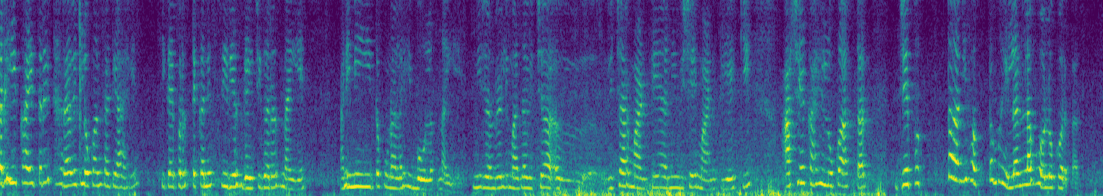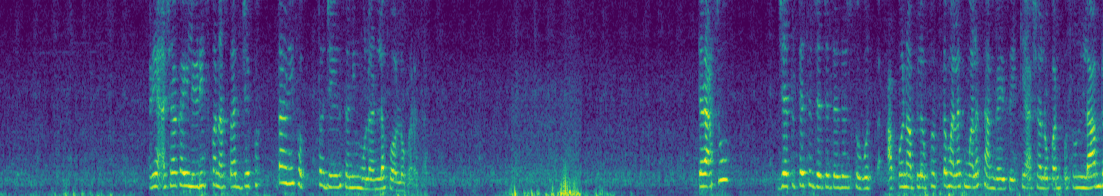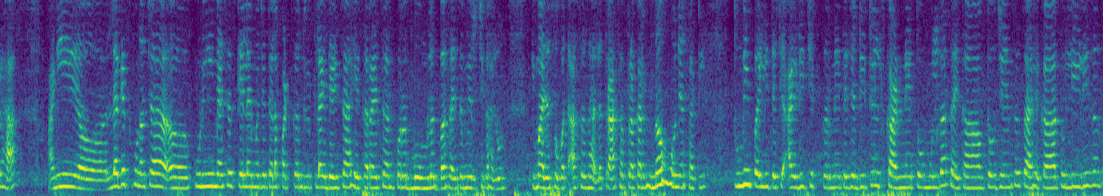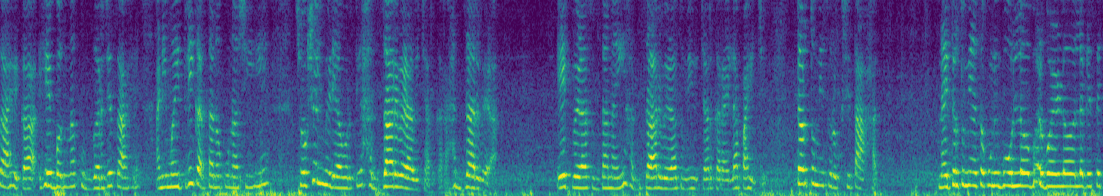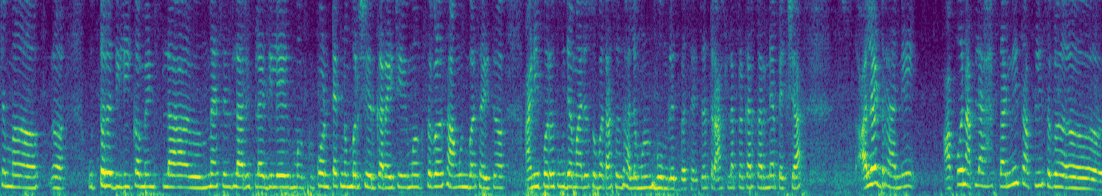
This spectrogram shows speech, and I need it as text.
तर ही काहीतरी ठराविक लोकांसाठी आहे. ही काही प्रत्येकाने सिरियस घ्यायची गरज नाही आहे आणि मी इथं कुणालाही बोलत नाही आहे मी जनरली माझा विचार विचार मांडते आणि विषय मांडते की असे काही लोक असतात जे फक्त आणि फक्त महिलांना फॉलो करतात. आणि अशा काही लेडीज पण असतात जे फक्त आणि फक्त जेंट्स आणि मुलांना फॉलो करतात. तर असो ज्याचं त्याचं ज्याच्या त्याच्यासोबत आपण आपलं फक्त मला तुम्हाला सांगायचं आहे की अशा लोकांपासून लांब राहा. आणि लगेच कुणाच्या कुणी मेसेज केलाय म्हणजे त्याला पटकन रिप्लाय द्यायचा हे करायचं आणि परत बोंबलत बसायचं मिरची घालून की माझ्यासोबत असं झालं तर असा प्रकार न होण्यासाठी तुम्ही पहिली त्याची आय डी चेक करणे त्याचे डिटेल्स काढणे तो मुलगाच आहे का तो जेंट्सच आहे का तो लेडीजच आहे का हे बघणं खूप गरजेचं आहे. आणि मैत्री करताना कुणाशीही सोशल मीडियावरती हजार वेळा विचार करा हजार वेळा. एक वेळासुद्धा नाही हजार वेळा तुम्ही विचार करायला पाहिजे. तर तुम्ही सुरक्षित आहात. नाहीतर तुम्ही असं कोणी बोललं भळबळलं लगेच त्याच्या म- उत्तरं दिली कमेंट्सला मेसेजला रिप्लाय दिले मग कॉन्टॅक्ट नंबर शेअर करायचे मग सगळं सांगून बसायचं आणि परत उद्या माझ्यासोबत असं झालं म्हणून बोंबलेत बसायचं. तर असला प्रकार करण्यापेक्षा अलर्ट राहणे आपण आपल्या हातांनीच आपली सगळं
